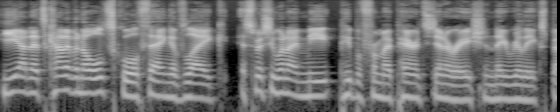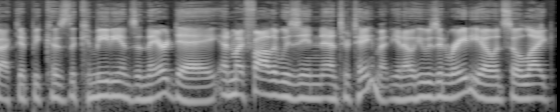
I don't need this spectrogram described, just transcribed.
Yeah, and that's kind of an old school thing of like, especially when I meet people from my parents' generation, they really expect it because the comedians in their day, and my father was in entertainment, you know, he was in radio. And so, like,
